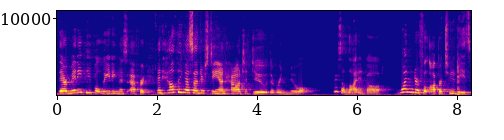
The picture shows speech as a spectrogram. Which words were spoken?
There are many people leading this effort and helping us understand how to do the renewal. There's a lot involved. Wonderful opportunities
